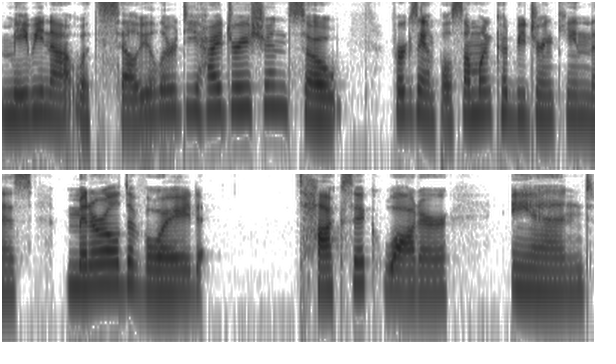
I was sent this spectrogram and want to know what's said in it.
maybe not with cellular dehydration. So, for example, someone could be drinking this mineral devoid, toxic water and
